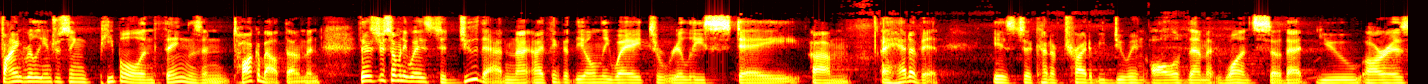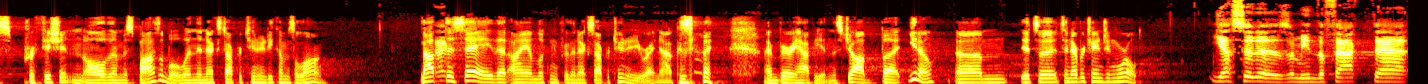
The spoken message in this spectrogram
find really interesting people and things and talk about them. And there's just so many ways to do that. And I, I think that the only way to really stay um, ahead of it is to kind of try to be doing all of them at once so that you are as proficient in all of them as possible when the next opportunity comes along. Not to say that I am looking for the next opportunity right now because I'm very happy in this job, but you know, um, it's a it's an ever changing world. Yes, it is. I mean, the fact that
